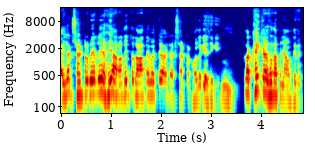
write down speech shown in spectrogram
ਆਈਲੈਟ ਸੈਂਟਰ ਵੇਲੇ ਹਜ਼ਾਰਾਂ ਦੀ ਤਾਦਾਦ ਦੇ ਵਿੱਚ ਆਈਲੈਟ ਸੈਂਟਰ ਖੁੱਲ ਗਏ ਸੀਗੇ। ਲੱਖਾਂ ਹੀ ਕਹਿ ਸਕਦਾ ਪੰਜਾਬ ਦੇ ਵਿੱਚ।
